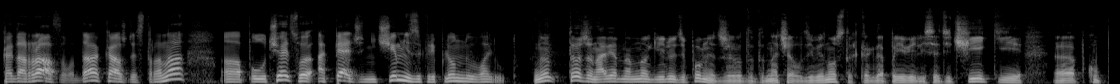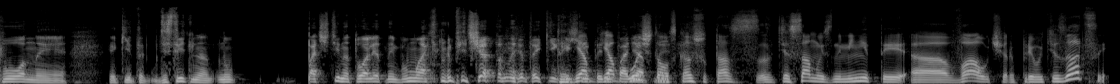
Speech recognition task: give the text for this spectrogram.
когда разово, да, каждая страна а, получает свою, опять же, ничем не закрепленную валюту. Ну, тоже, наверное, многие люди помнят же вот это начало 90-х, когда появились эти чеки, э, купоны, какие-то действительно, ну, почти на туалетной бумаге напечатанные такие да какие-то я, непонятные. Я больше того скажу, что та, те самые знаменитые э, ваучеры приватизации,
